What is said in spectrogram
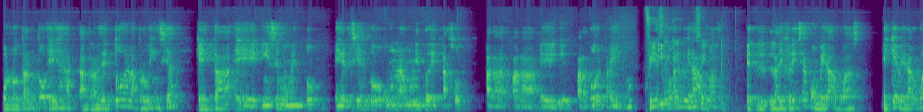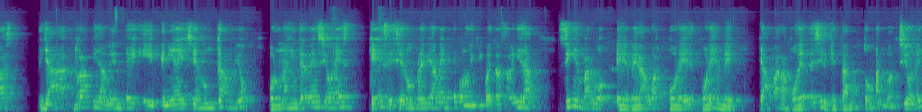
Por lo tanto, es a través de toda la provincia que está eh, en ese momento ejerciendo un aumento de casos para, para, eh, para todo el país. Igual Veraguas. Eh, la diferencia con Veraguas es que Veraguas ya rápidamente tenía diciendo un cambio por unas intervenciones que se hicieron previamente con los equipos de trazabilidad. Sin embargo, Veraguas, por, e, por ende, ya para poder decir que estamos tomando acciones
